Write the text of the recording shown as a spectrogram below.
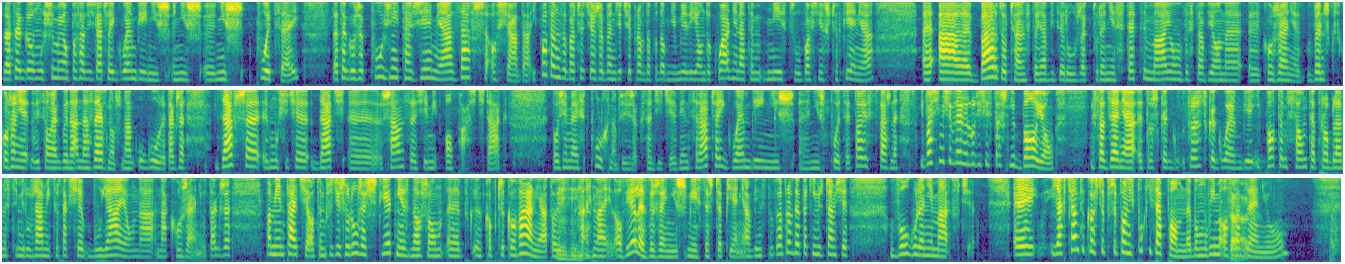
dlatego musimy ją posadzić raczej głębiej niż, niż, niż płycej, dlatego że później ta ziemia zawsze osiada. I potem zobaczycie, że będziecie prawdopodobnie mieli ją dokładnie na tym miejscu właśnie szczepienia, e, ale bardzo często ja widzę róże, które niestety mają wystawione e, korzenie, wręcz korzenie są jakby na, na zewnątrz, na, u góry, także zawsze musicie dać e, szansę ziemi opaść, tak, bo ziemia jest pulchna przecież jak sadzicie, więc raczej głębiej niż, niż płycej, to jest ważne. I właśnie mi się wydaje, że ludzie się strasznie boją sadzenia troszkę, troszeczkę głębiej i potem są te problemy z tymi różami, które tak się bujają na, na korzeniu. Także pamiętajcie o tym, przecież róże świetnie znoszą e, kopczykowania, to jest -hmm. na, na, o wiele wyżej niż miejsce szczepienia, więc naprawdę takim rzeczami się w ogóle nie martwcie. E, ja chciałam tylko jeszcze przypomnieć, póki zapomnę, bo mówimy o tak. sadzeniu,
